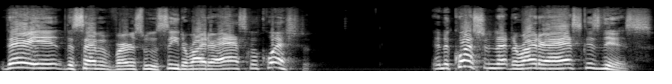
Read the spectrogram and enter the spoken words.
There in the seventh verse, we will see the writer ask a question. And the question that the writer asks is this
